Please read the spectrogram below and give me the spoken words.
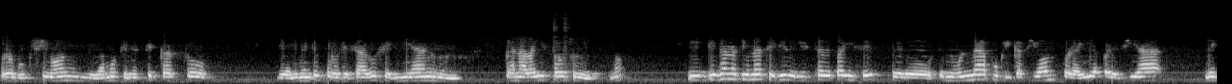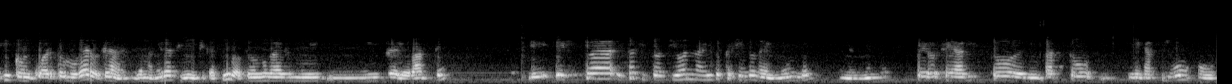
producción, digamos, en este caso, de alimentos procesados serían Canadá y Estados Unidos, ¿no? Y empiezan a hacer una serie de listas de países, pero en una publicación por ahí aparecía México en cuarto lugar, o sea, de manera significativa, o sea, un lugar muy, muy relevante. Esta, esta situación ha ido creciendo en el mundo, en el mundo, pero se ha visto el impacto negativo o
